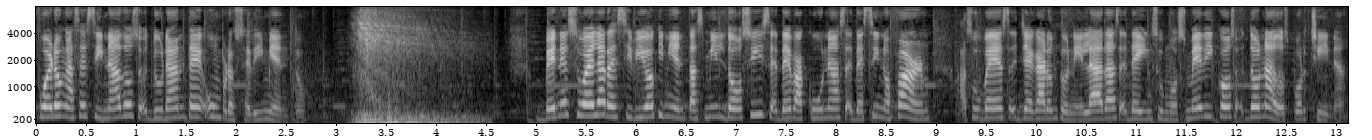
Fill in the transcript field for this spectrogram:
fueron asesinados durante un procedimiento. Venezuela recibió 500.000 dosis de vacunas de Sinopharm. A su vez, llegaron toneladas de insumos médicos donados por China.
